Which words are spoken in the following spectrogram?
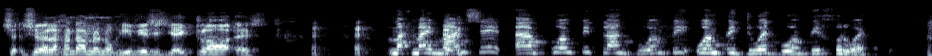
So so hulle gaan dan nou nog hier wees as jy klaar is. My my man sê, ehm um, oompie plant boompie, oompie dood boompie groot.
